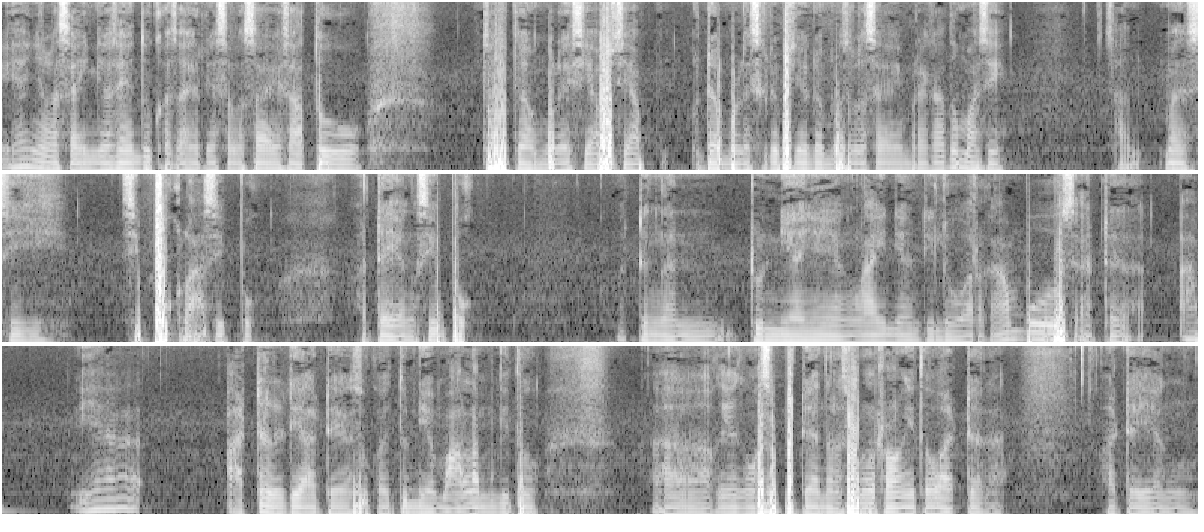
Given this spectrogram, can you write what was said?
ya nyelesain nyelesain tugas akhirnya selesai satu tuh udah mulai siap-siap udah mulai skripsinya udah mau selesai mereka tuh masih masih sibuk lah sibuk. Ada yang sibuk dengan dunianya yang lain yang di luar kampus ada up ya ada lah dia ada yang suka dunia malam gitu. Uh, yang seperti antara sepuluh orang itu ada lah ada yang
